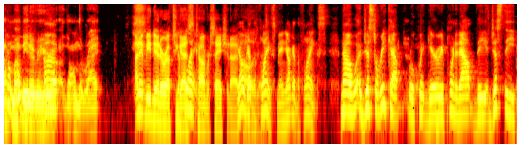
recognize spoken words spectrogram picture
I don't mind being over here uh, on the right. I didn't mean to interrupt you guys' flank. conversation. I y'all apologize. got the flanks, man. Y'all got the flanks. Now, just to recap real quick, Gary, we pointed out the just the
